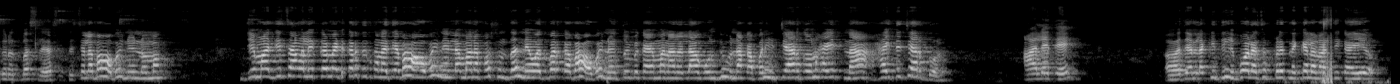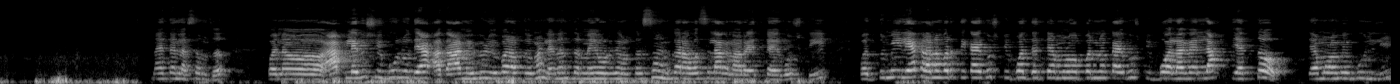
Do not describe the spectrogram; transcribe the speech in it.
करत बसले असते त्याच्याला भाऊ बहिणींनो मग. जे माझे चांगले कमेंट करतात का ना त्या भाऊ बहिणीला मनापासून धन्यवाद बरं का भाऊ बहिणी तुम्ही काय मनाला लागून घेऊ नका पण हे चार दोन आहेत ना आहेत ते चार दोन. आले ते. त्यांना कितीही बोलायचा प्रयत्न केला ना ती काही नाही त्यांना समजत. पण आपल्याविषयी बोलू द्या. आता आम्ही व्हिडिओ बनवतो म्हटल्यानंतर नाही एवढं तेवढं तर सहन करावंच लागणार आहेत काही गोष्टी. पण तुम्ही लेकरांवरती काही गोष्टी बोलतात त्यामुळं पण काही गोष्टी बोलाव्या लागतात. त्यामुळं मी बोलली.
